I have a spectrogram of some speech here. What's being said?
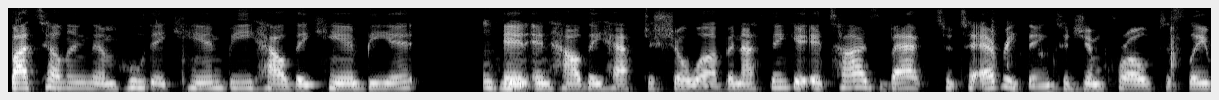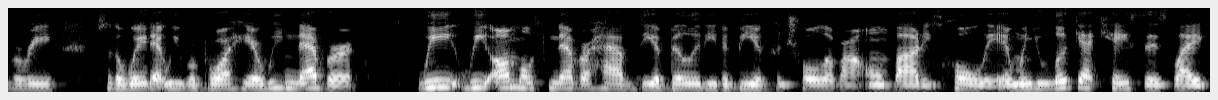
by telling them who they can be, how they can be it, mm-hmm. and, and how they have to show up. And I think it, it ties back to, to everything, to Jim Crow, to slavery, to the way that we were brought here. We never we we almost never have the ability to be in control of our own bodies wholly. And when you look at cases like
